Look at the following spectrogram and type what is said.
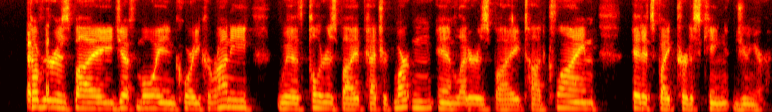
cover is by Jeff Moy and Corey Carani, with colors by Patrick Martin and letters by Todd Klein. Edits by Curtis King Jr.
